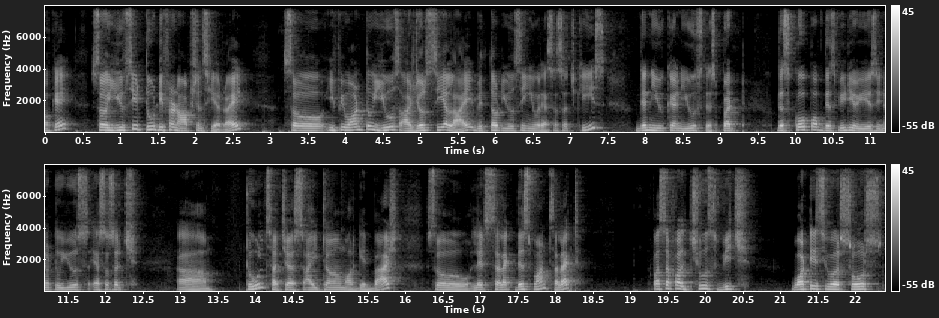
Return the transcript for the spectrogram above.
Okay so you see two different options here right so if you want to use Azure CLI without using your SSH keys, then you can use this. But the scope of this video is, you know, to use SSH um, tools such as iTerm or Git Bash. So let's select this one, select. First of all, choose which, what is your source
